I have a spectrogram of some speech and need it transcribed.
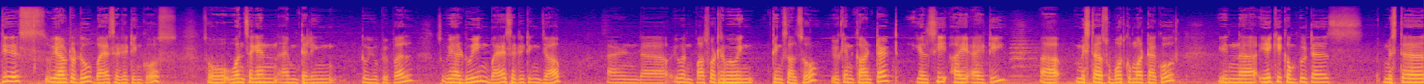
this we have to do BIOS editing course so once again I'm telling to you people so we are doing BIOS editing job and uh, even password removing things also you can contact LCIIT uh, Mr. Subodh Kumar Thakur in uh, AK Computers Mr.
